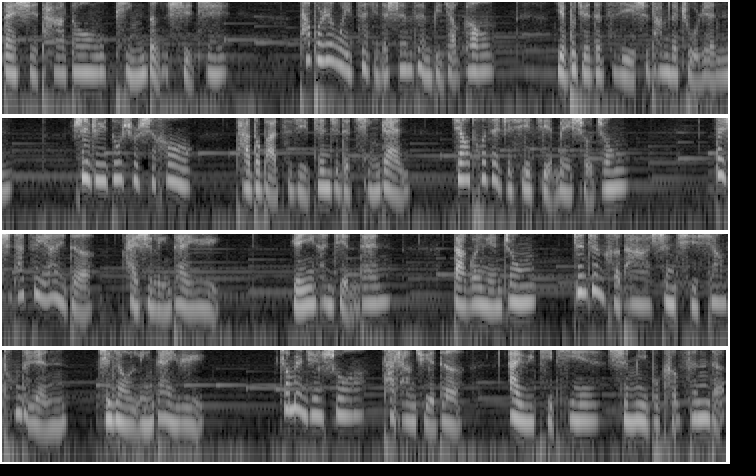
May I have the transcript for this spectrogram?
但是她都平等视之。他不认为自己的身份比较高，也不觉得自己是他们的主人，甚至于多数时候，他都把自己真挚的情感交托在这些姐妹手中。但是他最爱的还是林黛玉，原因很简单：大观园中真正和他生气相通的人只有林黛玉。张曼娟说，她常觉得爱与体贴是密不可分的。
